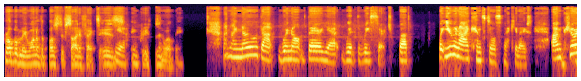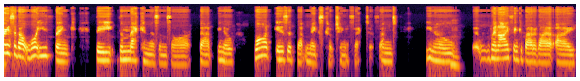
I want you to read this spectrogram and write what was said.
probably one of the positive side effects is yeah. increases in well-being. And I know that we're not there yet with the research, but but you and I can still speculate. I'm curious about what you think the the mechanisms are that you know what is it that makes coaching effective and you know mm. when i think about it I, I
